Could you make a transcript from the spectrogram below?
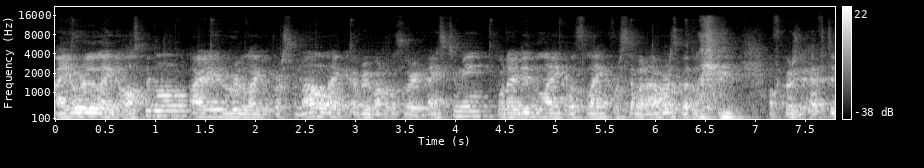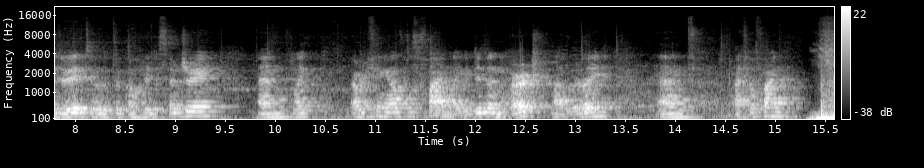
I really like the hospital, I really like the personnel, like everyone was very nice to me. What I didn't like was lying for seven hours, but like, of course you have to do it to, to complete the surgery. And like, everything else was fine, like it didn't hurt, not really, and I feel fine.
